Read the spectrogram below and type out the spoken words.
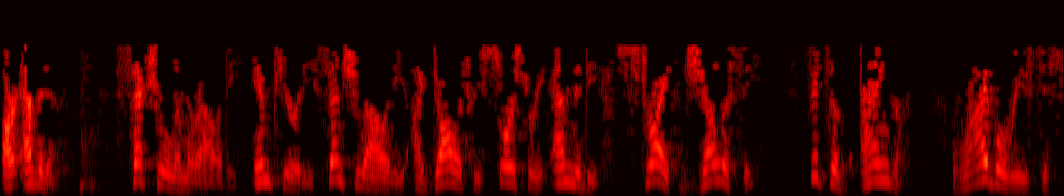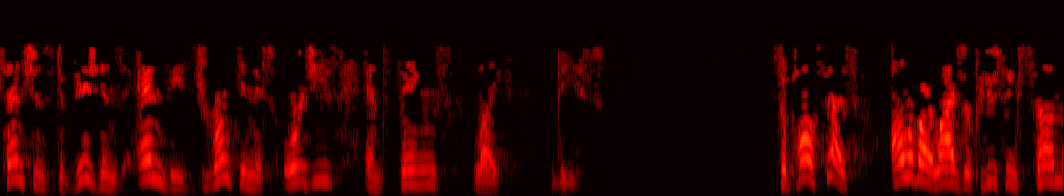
are evident sexual immorality, impurity, sensuality, idolatry, sorcery, enmity, strife, jealousy, fits of anger, rivalries, dissensions, divisions, envy, drunkenness, orgies, and things like these. So Paul says all of our lives are producing some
